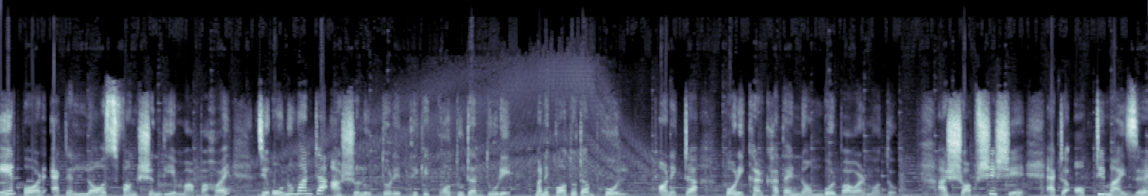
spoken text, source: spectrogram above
এরপর একটা লস ফাংশন দিয়ে মাপা হয় যে অনুমানটা আসল উত্তরের থেকে কতটা দূরে মানে কতটা ভুল। অনেকটা পরীক্ষার খাতায় নম্বর পাওয়ার মতো। আর সবশেষে একটা অপটিমাইজার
